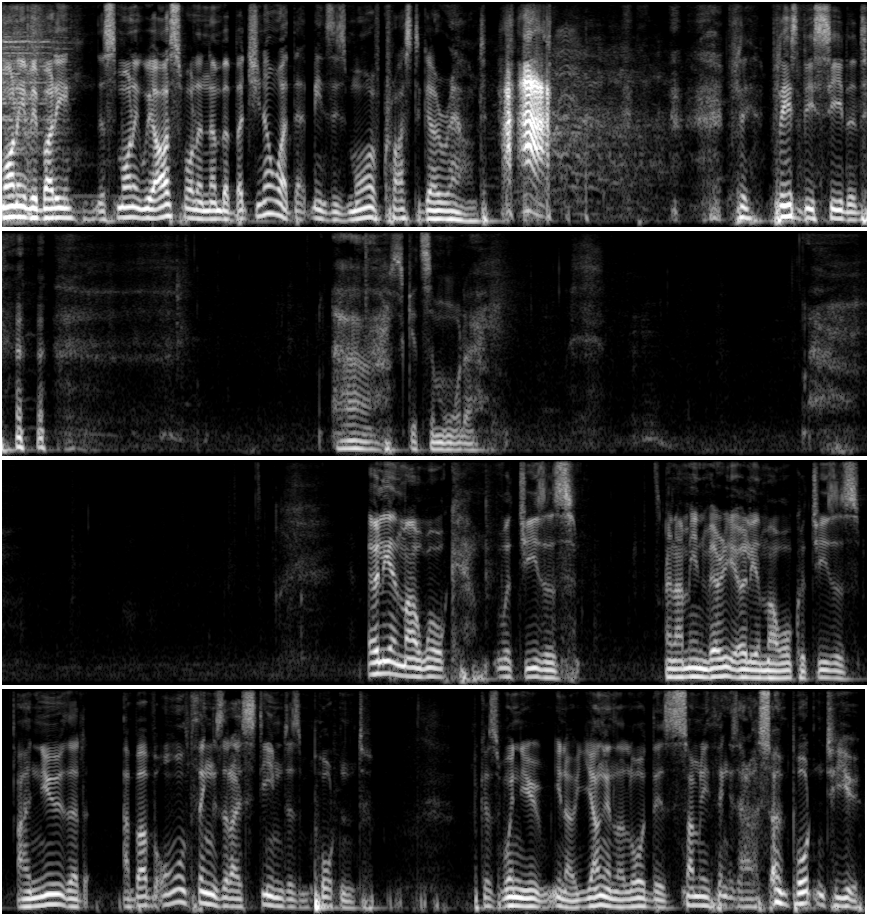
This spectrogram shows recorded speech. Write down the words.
morning, everybody. This morning we are small in number, but you know what? That means there's more of Christ to go around. please, be seated. ah, let's get some water. Early in my walk with Jesus, and I mean very early in my walk with Jesus, I knew that above all things that I esteemed as important, because when you you know young in the Lord, there's so many things that are so important to you.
